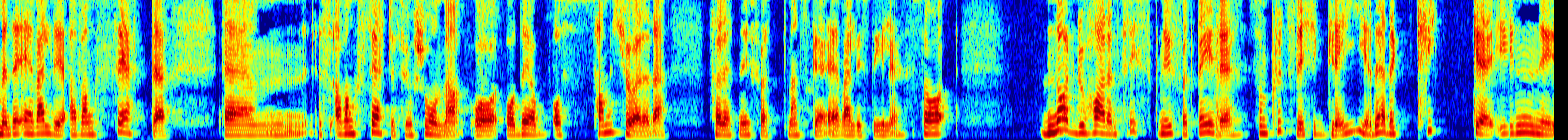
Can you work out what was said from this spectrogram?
Men det er veldig avanserte, avanserte funksjoner, og, og det å, å, samkjøre det for et nyfødt menneske er veldig stilig. Så når du har en frisk, nyfødt baby som plutselig ikke greier det, det klikker inn i,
